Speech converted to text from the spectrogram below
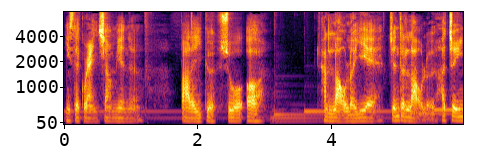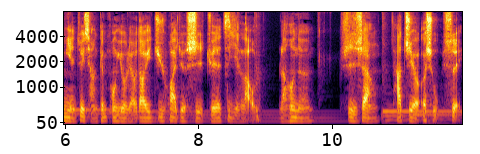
Instagram 上面呢发了一个说哦，他老了耶，真的老了。他这一年最常跟朋友聊到一句话，就是觉得自己老了。然后呢，事实上他只有二十五岁，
